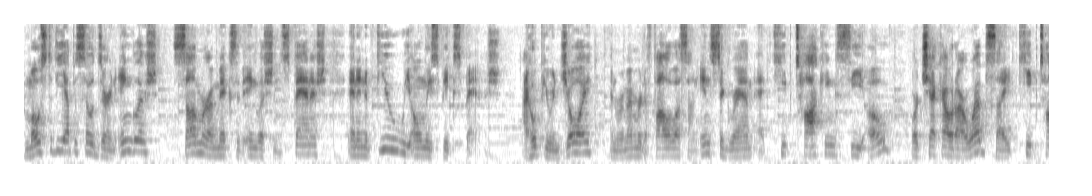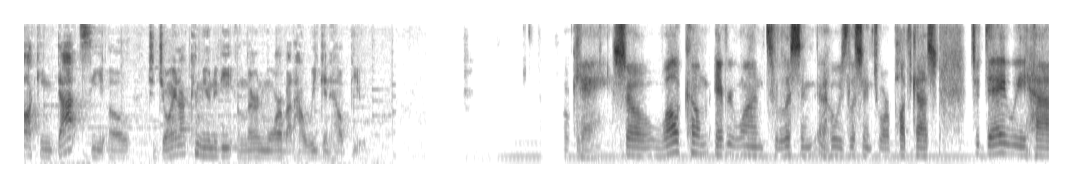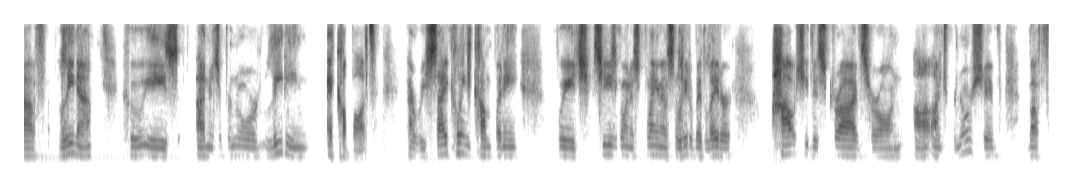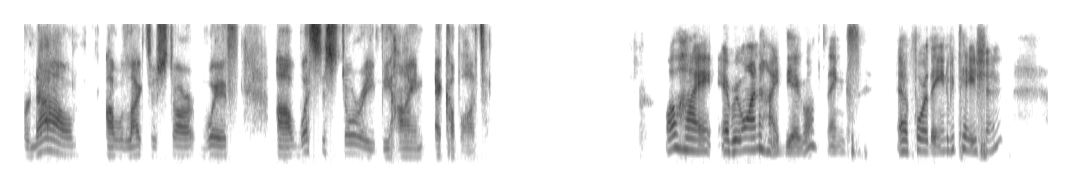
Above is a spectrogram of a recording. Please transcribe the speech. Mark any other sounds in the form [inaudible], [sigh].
Most of the episodes are in English, some are a mix of English and Spanish, and in a few we only speak Spanish. I hope you enjoy, and remember to follow us on Instagram at KeepTalkingCO or check out our website, keeptalking.co, to join our community and learn more about how we can help you. Okay, so welcome everyone to listen uh, who is listening to our podcast. Today we have Lina, who is an entrepreneur leading Ecobot, a recycling company, which she's going to explain us a little bit later how she describes her own uh, entrepreneurship. But for now, I would like to start with uh, what's the story behind Ecobot? Well, hi everyone. Hi Diego. Thanks uh, for the invitation.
